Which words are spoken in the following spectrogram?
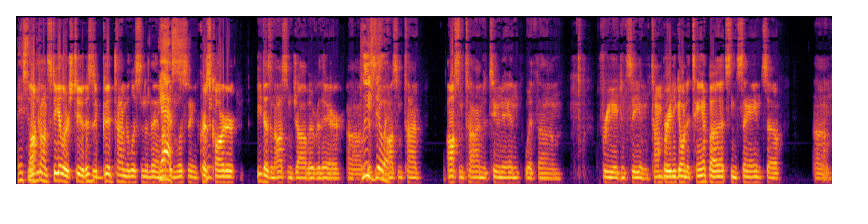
they still Locked do- On Steelers too. This is a good time to listen to them. Yes. I've been listening. To Chris Please. Carter, he does an awesome job over there. Um, Please do it. awesome time. Awesome time to tune in with um, free agency and Tom Brady going to Tampa. That's insane. So um,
